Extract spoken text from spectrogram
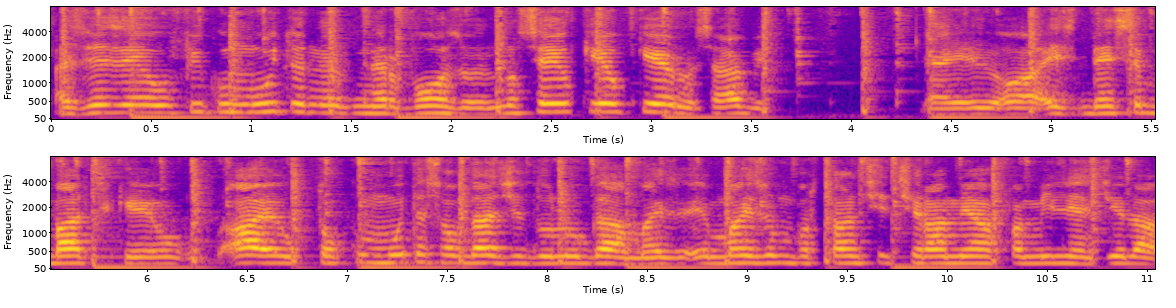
às vezes eu fico muito nervoso, não sei o que eu quero, sabe? desse parte que eu, ah, eu tô com muita saudade do lugar, mas é mais importante tirar minha família de lá.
